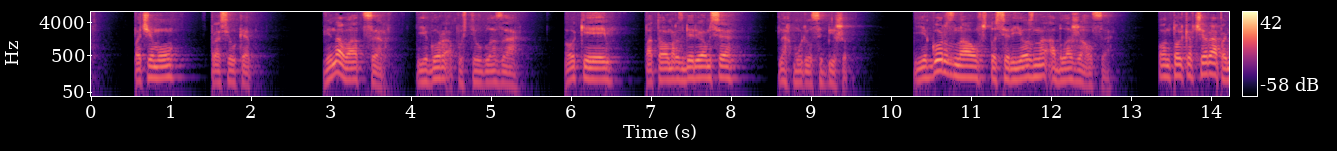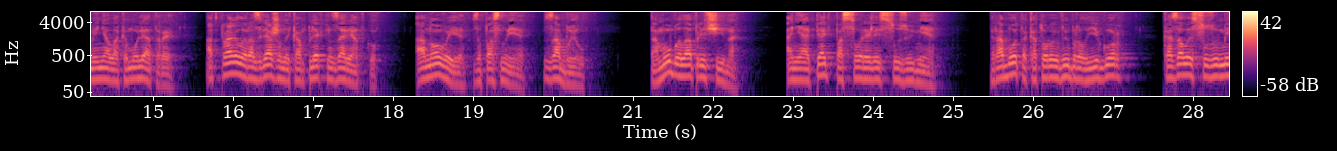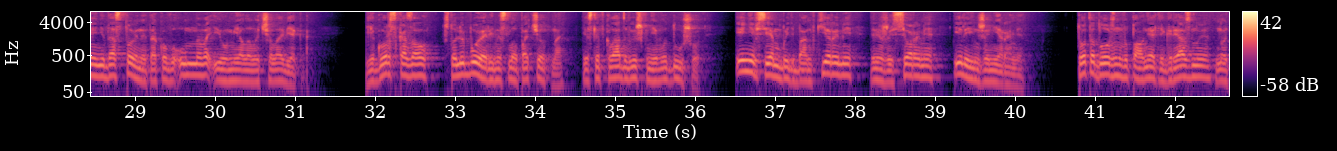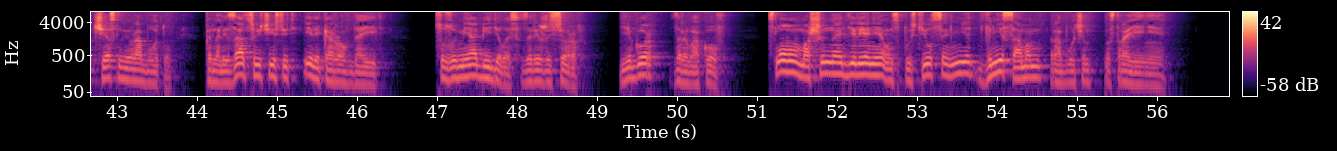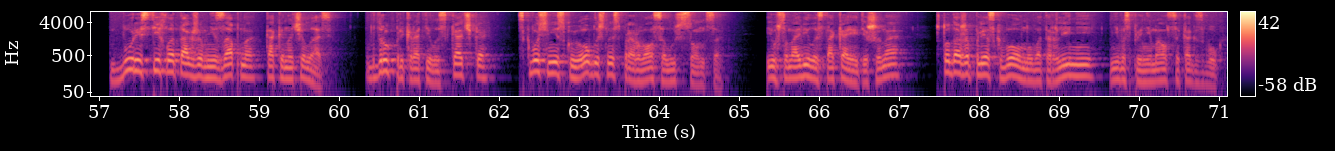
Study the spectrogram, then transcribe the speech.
«Почему?» – спросил Кэп. «Виноват, сэр». Егор опустил глаза. «Окей, потом разберемся», – нахмурился Бишоп. Егор знал, что серьезно облажался. Он только вчера поменял аккумуляторы, отправил разряженный комплект на зарядку, а новые, запасные, забыл. Тому была причина. Они опять поссорились с Сузуме. Работа, которую выбрал Егор, казалась Сузуме недостойной такого умного и умелого человека. Егор сказал, что любое ремесло почетно, если вкладываешь в него душу, и не всем быть банкирами, режиссерами или инженерами. Кто-то должен выполнять и грязную, но честную работу. Канализацию чистить или коров доить. Сузуми обиделась за режиссеров. Егор – за рыбаков. Словом, в машинное отделение он спустился не, в не самом рабочем настроении. Буря стихла так же внезапно, как и началась. Вдруг прекратилась качка, сквозь низкую облачность прорвался луч солнца. И установилась такая тишина, что даже плеск волн у ватерлинии не воспринимался как звук.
